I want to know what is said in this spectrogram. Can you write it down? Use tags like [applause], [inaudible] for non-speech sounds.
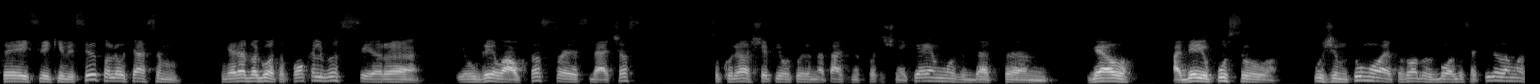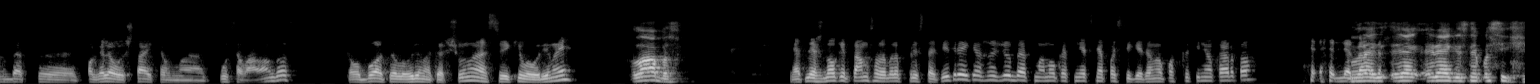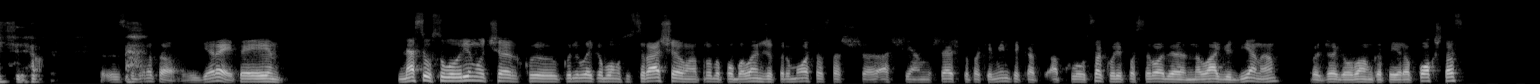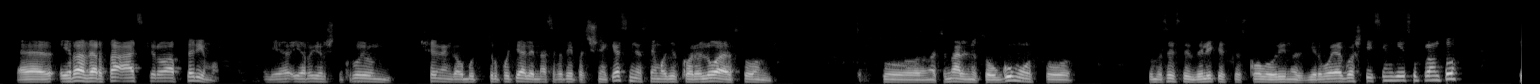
Tai sveiki visi, toliau tęsim neredaguotą pokalbius ir e, ilgai lauktas e, svečias, su kurio šiaip jau turime etatinius pasišnekėjimus, bet dėl abiejų pusių užimtumo epizodas buvo vis atidedamas, bet e, pagaliau ištaikėm pusę valandos. Kalbu apie Lauriną Kašiūną. Sveiki, Laurinai. Labas. Net nežinau, kaip tamsą dabar pristatyti reikia, žodžiu, bet manau, kad niekas nepasikeitė nuo paskutinio karto. [laughs] nu, reg, reg, regis nepasikeitė. Supratau. Gerai, tai mes jau su Laurinu čia kurį laiką buvom susirašę, man atrodo, po balandžio pirmosios aš, aš jam išreiškiu tokią mintį, kad apklausa, kuri pasirodė Melagių dieną, pradžioje galvom, kad tai yra pokštas, e, yra verta atskiro aptarimo. Ir, ir, ir iš tikrųjų šiandien galbūt truputėlį mes apie tai pasišnekėsim, nes tai matyt koreliuoja su, su nacionaliniu saugumu, su su visais tais dalykais, ties ko Laurinas dirbo, jeigu aš teisingai suprantu.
